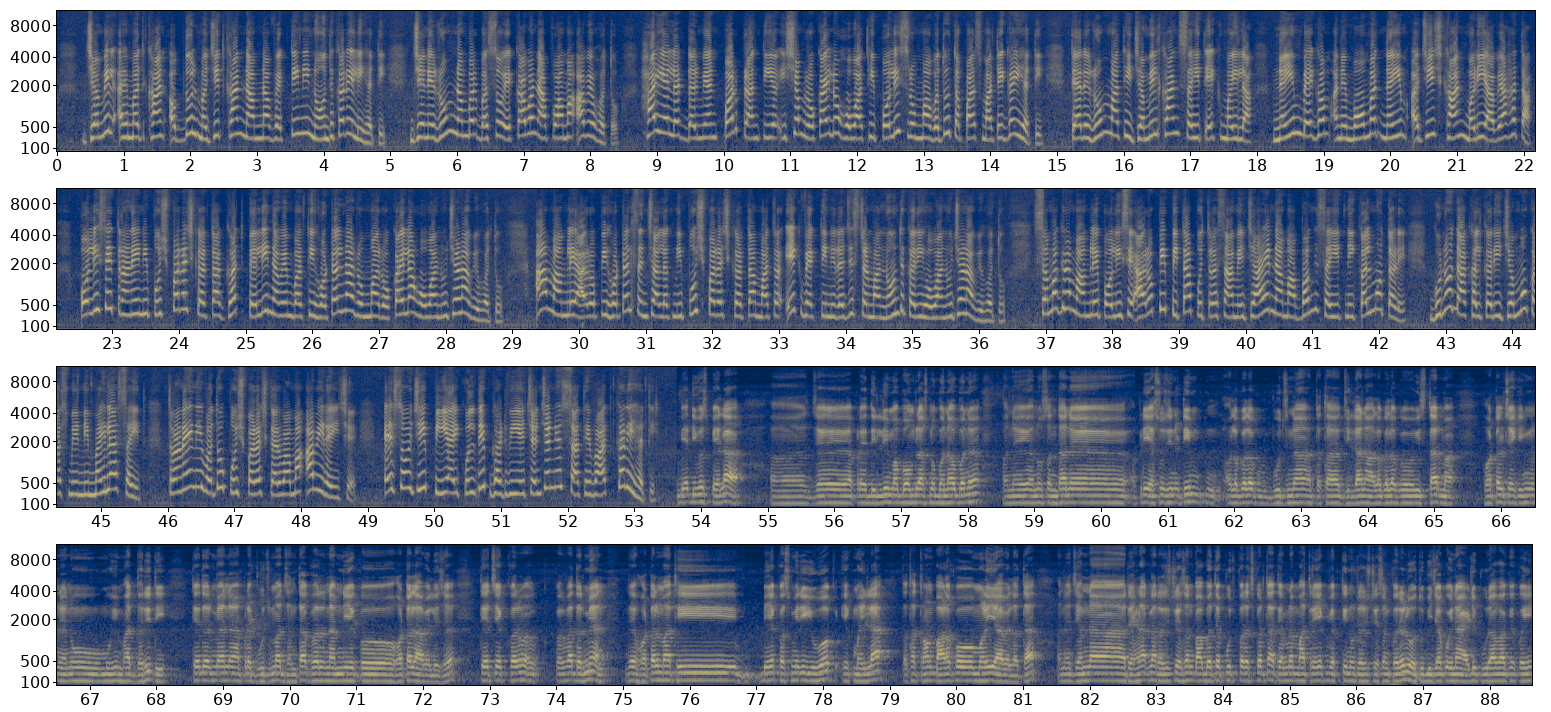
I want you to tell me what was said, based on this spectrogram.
જમીલ અહેમદ ખાન અબ્દુલ મજીદ ખાન નામના વ્યક્તિની નોંધ કરેલી હતી, જેને રૂમ નંબર બસો એકાવન આપવામાં આવ્યો હતો. હાઈ એલર્ટ દરમિયાન પરપ્રાંતીય ઈશમ રોકાયેલો હોવાથી પોલીસ રૂમમાં વધુ તપાસ માટે ગઈ હતી. ત્યારે રૂમમાંથી જમીલ ખાન સહિત એક મહિલા, નઈમ બેગમ અને મોહમ્મદ નઈમ અજીજ ખાન મળી આવ્યા હતા. પોલીસે ત્રણેયની પૂછપરછ કરતા ગત પહેલી નવેમ્બરથી હોટલના રૂમમાં રોકાયેલા હોવાનું જણાવ્યું હતું. આ મામલે આરોપી હોટલ સંચાલકની પૂછપરછ કરતા માત્ર એક વ્યક્તિની રજિસ્ટરમાં નોંધ કરી હોવાનું જણાવ્યું હતું. સમગ્ર મામલે પોલીસે આરોપી પિતા પુત્ર સામે જાહેરનામા ભંગ સહિતની કલમો તળે ગુનો દાખલ કરી જમ્મુ કાશ્મીરની મહિલા સહિત ત્રણેયની વધુ પૂછપરછ કરવામાં આવી રહી છે. એસઓજી પીઆઈ કુલદીપ ગઢવીએ ચંચન ન્યૂઝ સાથે વાત કરી હતી. બે દિવસ પહેલાં જે આપણે દિલ્હીમાં બોમ્બ બ્લાસ્ટનો બનાવ બન્યો અને એ અનુસંધાને આપણી એસઓજીની ટીમ અલગ અલગ ભુજના તથા જિલ્લાના અલગ અલગ વિસ્તારમાં હોટલ ચેકિંગનું એનું મુહિમ હાથ ધરી હતી. તે દરમિયાન આપણે ભુજમાં જનતા ઘર નામની એક હોટલ આવેલી છે. તે ચેક કરવા કરવા દરમિયાન તે હોટલમાંથી બે કાશ્મીરી યુવક, એક મહિલા તથા ત્રણ બાળકો મળી આવેલ હતા અને જેમના રહેણાંકના રજિસ્ટ્રેશન બાબતે પૂછપરછ કરતા તેમણે માત્ર એક વ્યક્તિનું રજિસ્ટ્રેશન કરેલું હતું. બીજા કોઈના આઈડી પુરાવા કે કંઈ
